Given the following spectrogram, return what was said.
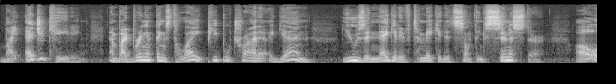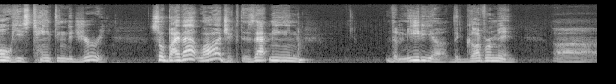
by educating and by bringing things to light, people try to again use a negative to make it it's something sinister. Uh, oh, he's tainting the jury. So by that logic, does that mean? the media, the government, uh,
